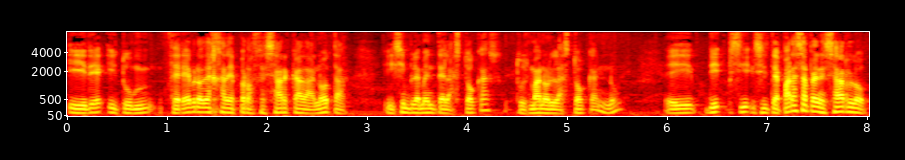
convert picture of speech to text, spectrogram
y, tu cerebro deja de procesar cada nota y simplemente las tocas, tus manos las tocan, ¿no? Y si, si te paras a pensarlo,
